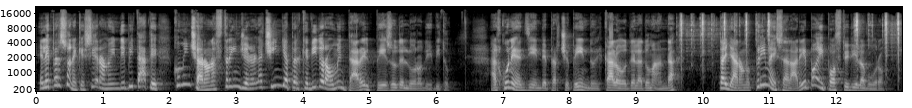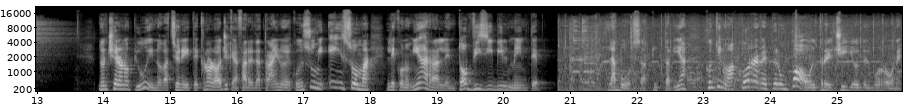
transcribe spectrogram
e le persone che si erano indebitate cominciarono a stringere la cinghia perché videro aumentare il peso del loro debito. Alcune aziende, percependo il calo della domanda, tagliarono prima i salari e poi i posti di lavoro. Non c'erano più innovazioni tecnologiche a fare da traino ai consumi e insomma l'economia rallentò visibilmente. La borsa, tuttavia, continuò a correre per un po' oltre il ciglio del burrone,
